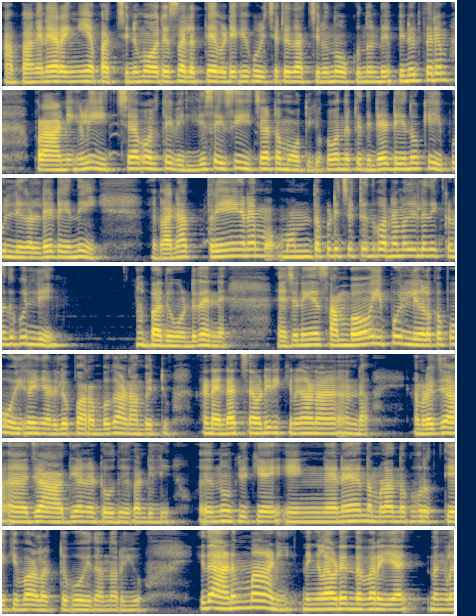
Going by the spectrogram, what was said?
അപ്പം അങ്ങനെ ഇറങ്ങി. അപ്പം അച്ഛനും ഓരോ സ്ഥലത്ത് എവിടെയൊക്കെ കുഴിച്ചിട്ടെന്ന് അച്ഛനും നോക്കുന്നുണ്ട്. പിന്നെ ഒരു തരം പ്രാണികൾ ഈച്ച പോലത്തെ വലിയ സൈസ് ഈച്ച കേട്ടോ. മോത്തേക്കൊക്കെ വന്നിട്ട് ഇതിന്റെ ഇടയിൽ നോക്കി ഈ പുല്ലുകളുടെ ഇടയിൽ നിന്നേ കാരണം അത്രയും ഇങ്ങനെ മൊന്ത പിടിച്ചിട്ട് എന്ന് പറഞ്ഞാൽ മതിയല്ലേ നിൽക്കുന്നത് പുല്ല്. അപ്പം അതുകൊണ്ട് തന്നെ. വെച്ചിട്ടുണ്ടെങ്കിൽ സംഭവം ഈ പുല്ലുകളൊക്കെ പോയി കഴിഞ്ഞാലോ പറമ്പ് കാണാൻ പറ്റും. കണ്ട? എന്റെ അച്ഛൻ അവിടെ ഇരിക്കുന്നത് കാണാനുണ്ട നമ്മുടെ ജാ ജാതിയാണ് കേട്ടോ ഇത് കണ്ടില്ലേ? നോക്കി നോക്കിയാൽ എങ്ങനെ നമ്മൾ അന്നൊക്കെ വൃത്തിയാക്കി വളർട്ട് പോയതാണെന്നറിയോ ഇതാണ് മാണി. നിങ്ങളവിടെ എന്താ പറയുക നിങ്ങൾ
